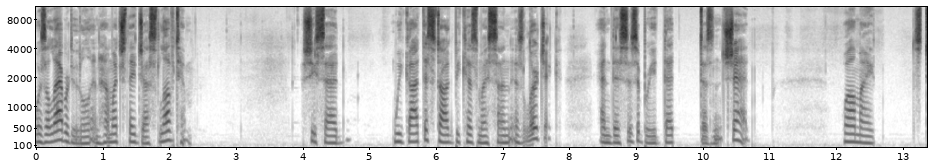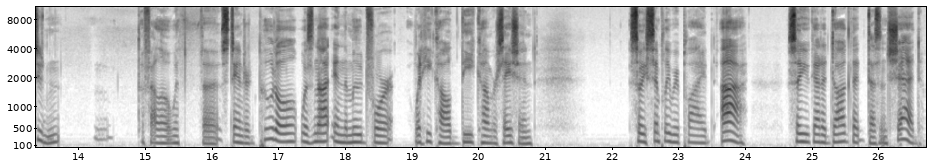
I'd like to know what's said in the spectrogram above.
was a Labradoodle and how much they just loved him. She said, We got this dog because my son is allergic, and this is a breed that doesn't shed. Well, my student, the fellow with the standard poodle, was not in the mood for what he called the conversation. So he simply replied, Ah, so you got a dog that doesn't shed.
